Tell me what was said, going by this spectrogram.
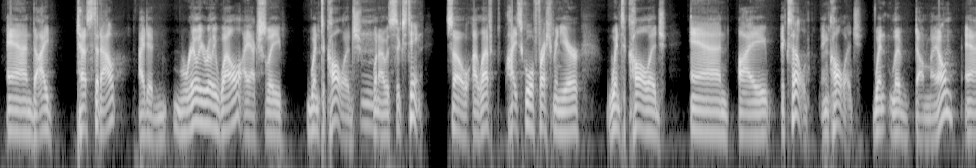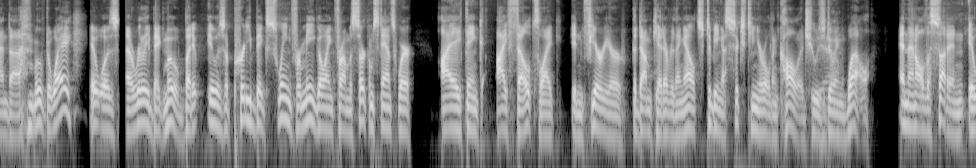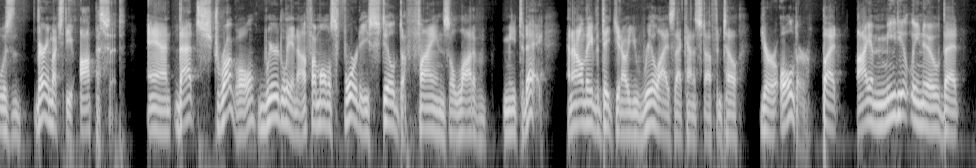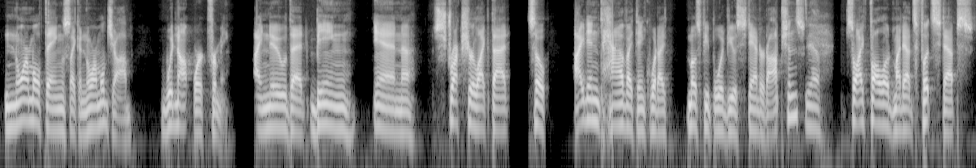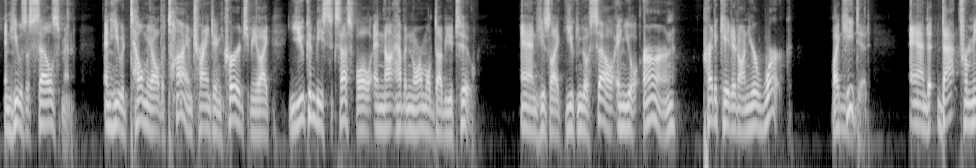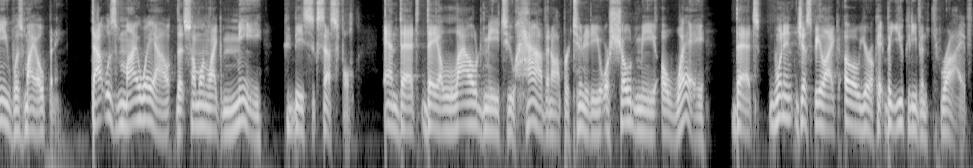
and I tested out. I did really, really well. I actually went to college Mm. when I was 16. So I left high school freshman year, went to college, and I excelled in college. Went, lived on my own, and uh, moved away. It was a really big move, but it, it was a pretty big swing for me going from a circumstance where I think I felt like inferior, the dumb kid, everything else, to being a 16 year old in college who was Yeah. doing well. And then all of a sudden, it was very much the opposite. And that struggle, weirdly enough, I'm almost 40, still defines a lot of me today. And I don't even think, you know, you realize that kind of stuff until you're older. But I immediately knew that normal things like a normal job would not work for me. I knew that being in structure like that, so I didn't have, I think, what I most people would view as standard options. Yeah. So I followed my dad's footsteps, and he was a salesman. And he would tell me all the time, trying to encourage me, like, you can be successful and not have a normal W 2. And he's like, you can go sell and you'll earn predicated on your work, like he mm. did. And that for me was my opening. That was my way out that someone like me could be successful and that they allowed me to have an opportunity or showed me a way that wouldn't just be like, oh, you're okay, but you could even thrive.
